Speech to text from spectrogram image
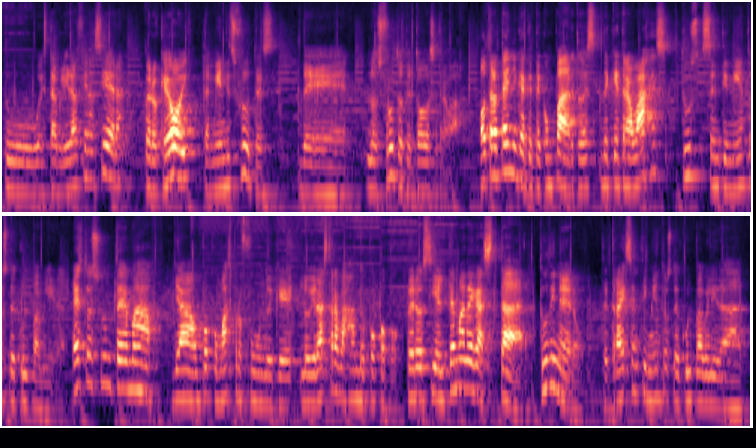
tu estabilidad financiera, pero que hoy también disfrutes de los frutos de todo ese trabajo. Otra técnica que te comparto es de que trabajes tus sentimientos de culpabilidad. Esto es un tema ya un poco más profundo y que lo irás trabajando poco a poco. Pero si el tema de gastar tu dinero te trae sentimientos de culpabilidad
